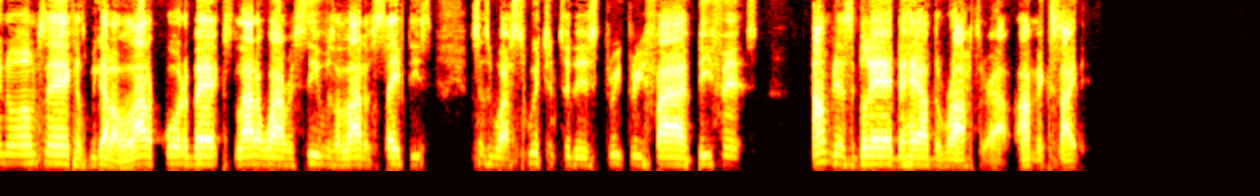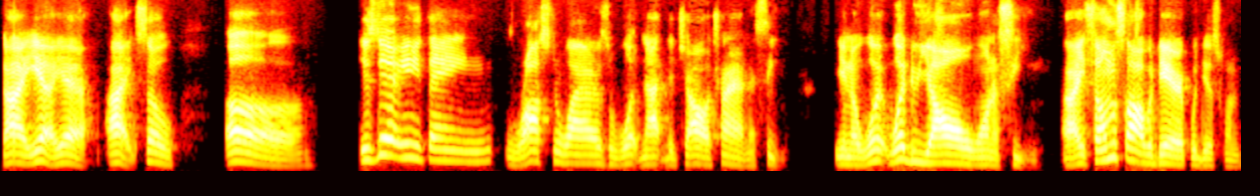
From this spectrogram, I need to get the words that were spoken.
You know what I'm saying? Because we got a lot of quarterbacks, a lot of wide receivers, a lot of safeties. Since we are switching to this 3-3-5 defense, I'm just glad to have the roster out. I'm excited. All right, yeah, yeah. All right, so uh is there anything roster wise or whatnot that y'all trying to see? You know, what what do y'all want to see? All right, so I'm gonna start with Derek with this one.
